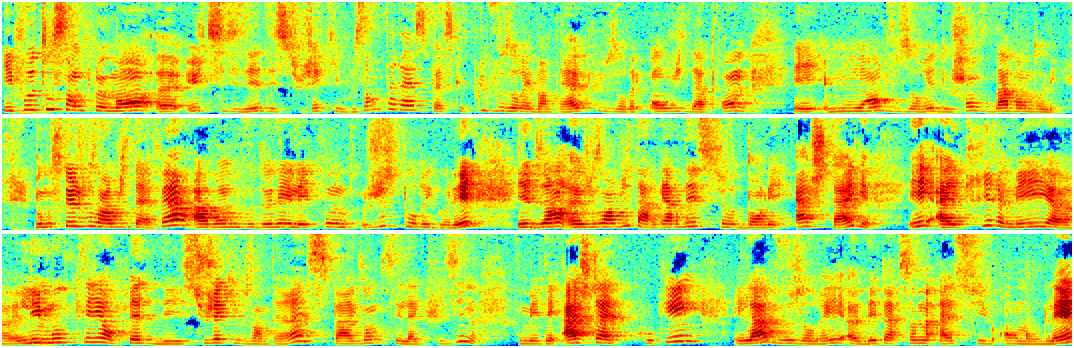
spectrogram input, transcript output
Il faut tout simplement utiliser des sujets qui vous intéressent parce que plus vous aurez d'intérêt, plus vous aurez envie d'apprendre et moins vous aurez de chances d'abandonner. Donc, ce que je vous invite à faire, avant de vous donner les comptes juste pour rigoler, eh bien, je vous invite à regarder dans les hashtags et à écrire les, les mots-clés en fait des sujets qui vous intéressent. Par exemple, c'est la cuisine. Vous mettez hashtag et là, vous aurez euh, des personnes à suivre en anglais.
